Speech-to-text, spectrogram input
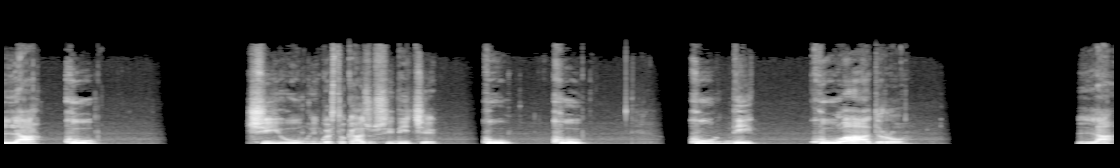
La Q, CU, in questo caso si dice Q, Q Di quadro. La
